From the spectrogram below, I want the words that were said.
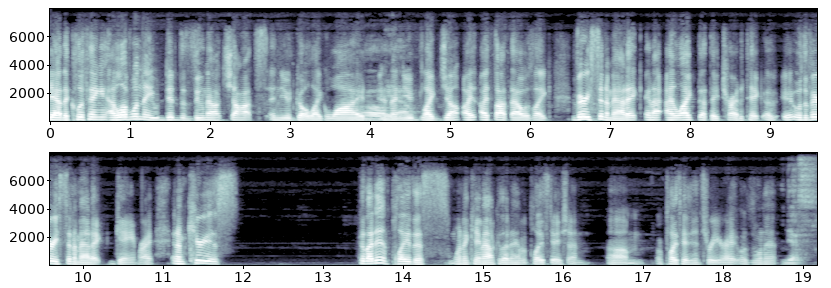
Yeah, the cliffhanging. I love when they did the zoom out shots and you'd go like wide Oh, and then yeah. you'd like jump. I, I thought that was like very cinematic and I, I like that they try to take a, it was a very cinematic game, right? And I'm curious because I didn't play this when it came out because I didn't have a PlayStation, um, or PlayStation 3, right? Was when it Yes.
